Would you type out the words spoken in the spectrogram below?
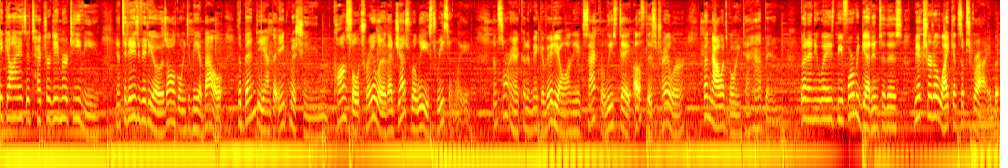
Hey guys, it's Hector Gamer TV, and today's video is all going to be about the Bendy and the Ink Machine console trailer that just released recently. I'm sorry I couldn't make a video on the exact release date of this trailer, but now it's going to happen. But anyways, before we get into this, make sure to like and subscribe.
